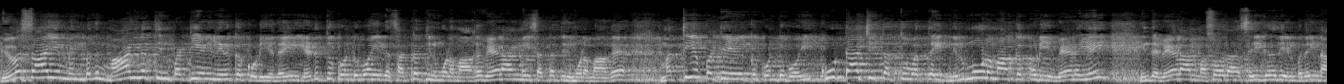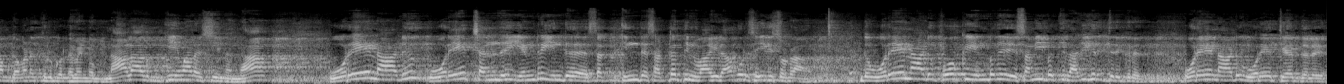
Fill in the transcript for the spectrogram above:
விவசாயம் என்பது மாநிலத்தின் பட்டியலில் இருக்கக்கூடியதை எடுத்துக்கொண்டு போய் இந்த சட்டத்தின் மூலமாக வேளாண்மை சட்டத்தின் மூலமாக மத்திய பட்டியலுக்கு கொண்டு போய் கூட்டாட்சி தத்துவத்தை நிர்மூலமாக்கக்கூடிய வேலையை இந்த வேளாண் மசோதா செய்கிறது என்பதை நாம் கவனத்தில் கொள்ள வேண்டும். நாலாவது முக்கியமான விஷயம் என்னன்னா ஒரே நாடு ஒரே சந்தை என்று இந்த இந்த சட்டத்தின் வாயிலாக ஒரு செய்தி சொல்றாங்க. இந்த ஒரே நாடு போக்கு என்பது சமீபத்தில் அதிகரித்திருக்கிறது. ஒரே நாடு ஒரே தேர்தல்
